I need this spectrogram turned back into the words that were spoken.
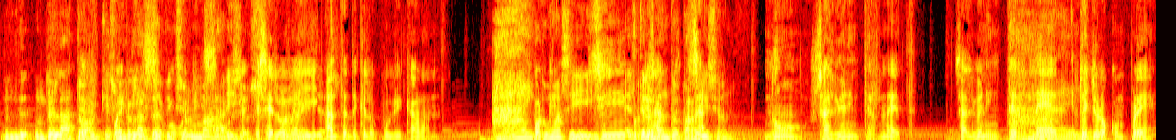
un, un relato, aunque es un relato de ficción maravilloso. Ese lo leí antes de que lo publicaran. Ay, Porque- ¿cómo así? sí, Él te lo mandó para revisión. No, salió en internet. Salió en internet, Ay. entonces yo lo compré.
